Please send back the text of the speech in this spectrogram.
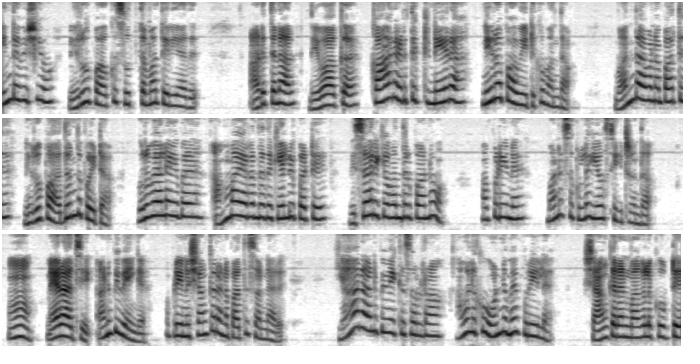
இந்த விஷயம் நிரூபாவுக்கு சுத்தமா தெரியாது. அடுத்த நாள் திவாகர் கார் எடுத்துக்கிட்டு நேரா நிரூபா வீட்டுக்கு வந்தான். வந்த அவனை பார்த்து நிரூபா அதிர்ந்து போயிட்டா. ஒருவேளை இவன் அம்மா இறந்ததை கேள்விப்பட்டு விசாரிக்க வந்திருப்பானோ? அப்படின்னு மனசுக்குள்ள யோசிச்சுக்கிட்டு இருந்தா. ம் நேராச்சு அனுப்பி வைங்க அப்படின்னு சங்கரனை பார்த்து சொன்னாரு. யார் அனுப்பி வைக்க சொல்றான்? அவளுக்கு ஒண்ணுமே புரியல. சங்கரன் மகளை கூப்பிட்டு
